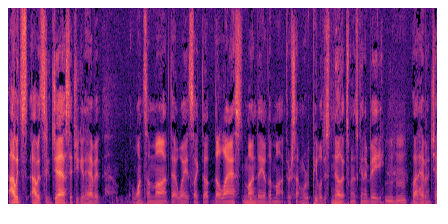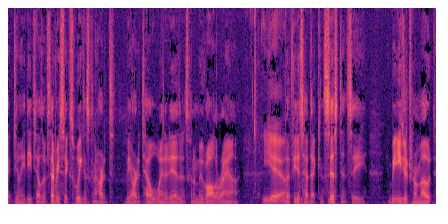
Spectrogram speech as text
I would I would suggest if you could have it once a month. That way, it's like the the last Monday of the month or something where people just know that's when it's going to be, Mhm. without having to check too many details. If it's every six weeks, it's going to hard to be hard to tell when it is, and it's going to move all around. yeah, But if you just have that consistency, it'd be easier to promote.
